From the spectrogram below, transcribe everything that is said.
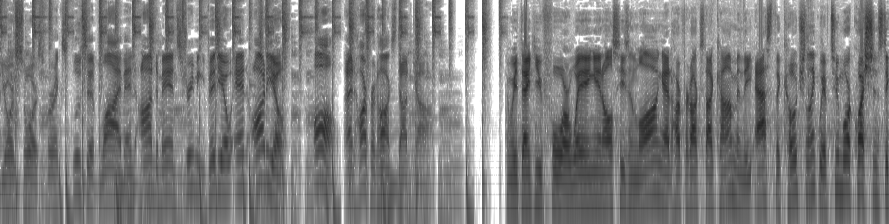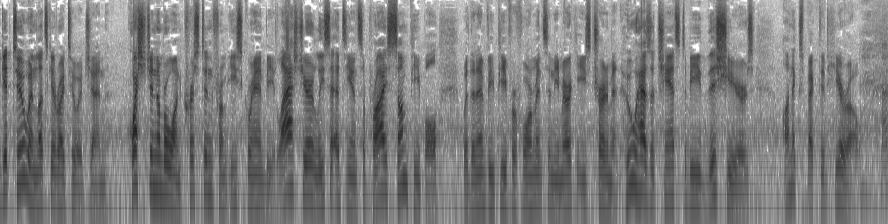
your source for exclusive live and on demand streaming video and audio. All at HartfordHawks.com. And we thank you for weighing in all season long at HartfordHawks.com and the Ask the Coach link. We have two more questions to get to, and let's get right to it, Jen. Question number one Kristen from East Granby. Last year, Lisa Etienne surprised some people with an MVP performance in the America East tournament. Who has a chance to be this year's unexpected hero?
